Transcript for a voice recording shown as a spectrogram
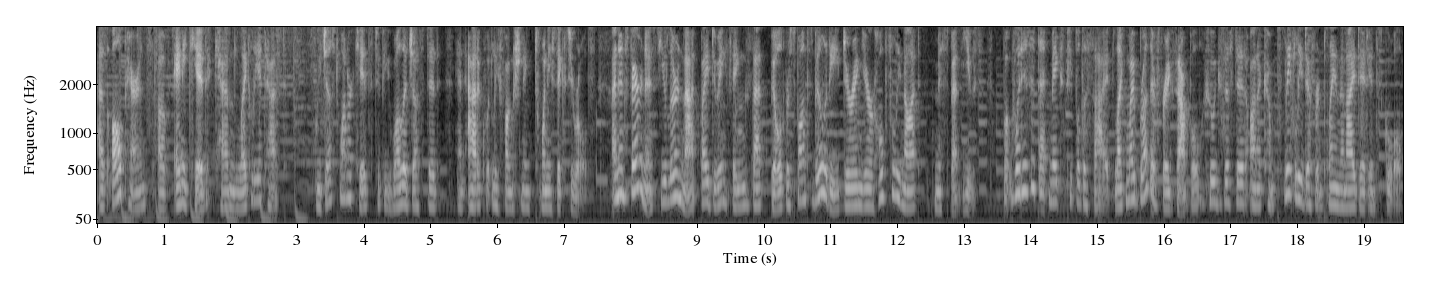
as all parents of any kid can likely attest, we just want our kids to be well adjusted and adequately functioning 26 year olds. And in fairness, you learn that by doing things that build responsibility during your hopefully not misspent youth. But what is it that makes people decide, like my brother, for example, who existed on a completely different plane than I did in school,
